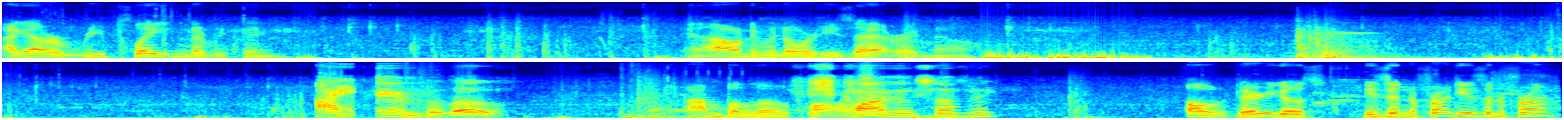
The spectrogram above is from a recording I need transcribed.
I gotta replate and everything. And I don't even know where he's at right now. I hear him below. I'm below. He's climbing something? Oh, there he goes. He's in the front. He's in the front.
